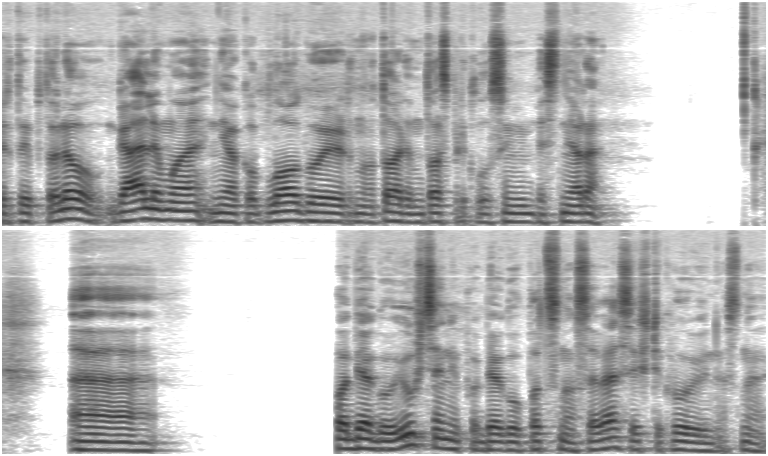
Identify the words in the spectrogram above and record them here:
ir taip toliau galima, nieko blogo ir nuo to rimtos priklausomybės nėra. E, pabėgau į užsienį, pabėgau pats nuo savęs iš tikrųjų, nes, na,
